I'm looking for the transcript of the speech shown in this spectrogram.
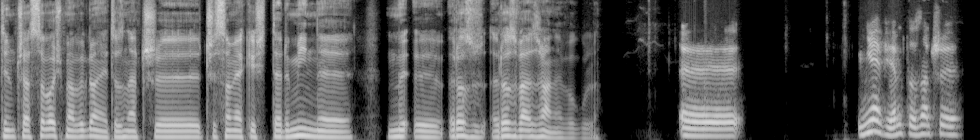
tymczasowość ma wyglądać? To znaczy, czy są jakieś terminy y, roz, rozważane w ogóle? Yy, nie wiem, to znaczy,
